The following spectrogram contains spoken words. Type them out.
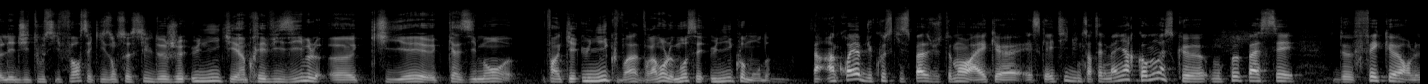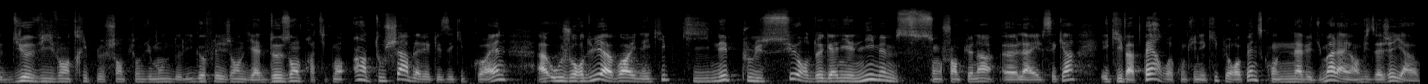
les G2 si forts, c'est qu'ils ont ce style de jeu unique et imprévisible qui est quasiment. Enfin, qui est unique, voilà, vraiment le mot c'est unique au monde. C'est incroyable du coup ce qui se passe justement avec euh, SKT d'une certaine manière. Comment est-ce qu'on peut passer de Faker, le dieu vivant, triple champion du monde de League of Legends, il y a deux ans pratiquement intouchable avec les équipes coréennes, à aujourd'hui avoir une équipe qui n'est plus sûre de gagner ni même son championnat, euh, la LCK, et qui va perdre contre une équipe européenne, ce qu'on avait du mal à envisager il y a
